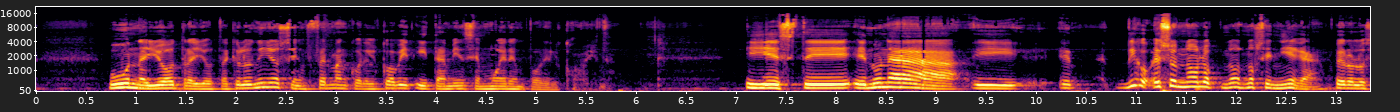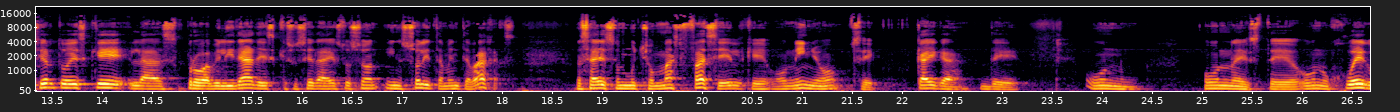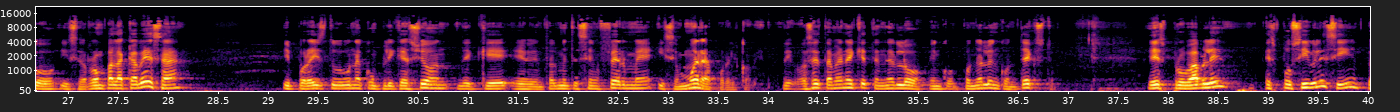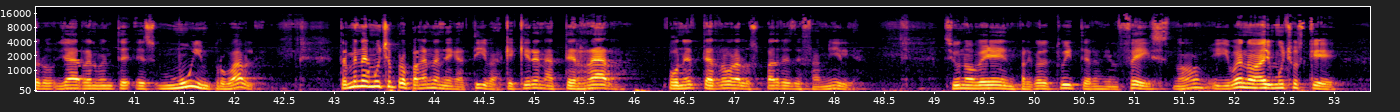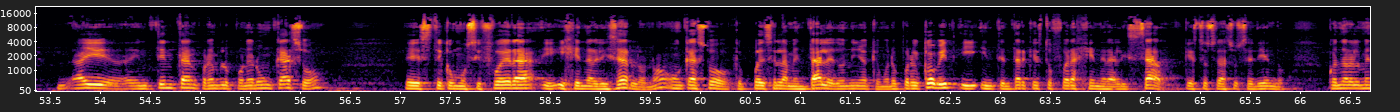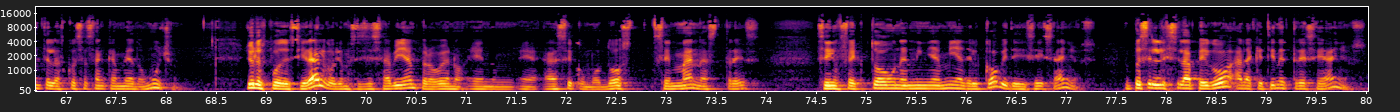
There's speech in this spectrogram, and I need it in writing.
una y otra y otra, que los niños se enferman con el COVID y también se mueren por el COVID. Y este, en una, y digo, eso no, lo, no, se niega, pero lo cierto es que las probabilidades que suceda esto son insólitamente bajas. O sea, es mucho más fácil que un niño se caiga de un, un, este, un juego y se rompa la cabeza y por ahí tuvo una complicación de que eventualmente se enferme y se muera por el COVID. Digo, o sea, también hay que tenerlo en, ponerlo en contexto. Es probable, es posible, sí, pero ya realmente es muy improbable. También hay mucha propaganda negativa que quieren aterrar, poner terror a los padres de familia. Si uno ve en particular Twitter y en Face, ¿no? Y bueno, hay muchos que hay, intentan, por ejemplo, poner un caso este, como si fuera y, y, generalizarlo, ¿no? Un caso que puede ser lamentable de un niño que murió por el COVID y intentar que esto fuera generalizado, que esto está sucediendo, cuando realmente las cosas han cambiado mucho. Yo les puedo decir algo, yo no sé si sabían, pero bueno, en, eh, hace como dos semanas, tres, se infectó una niña mía del COVID de 16 años. Pues se la pegó a la que tiene 13 años.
